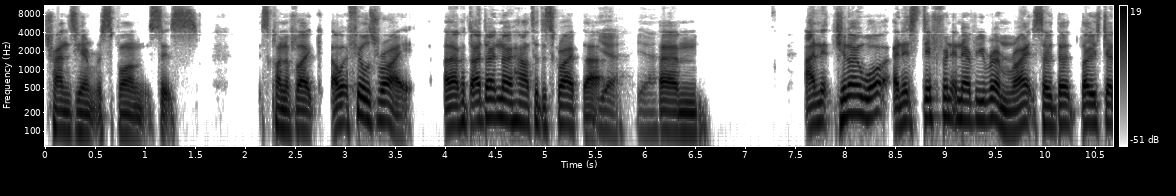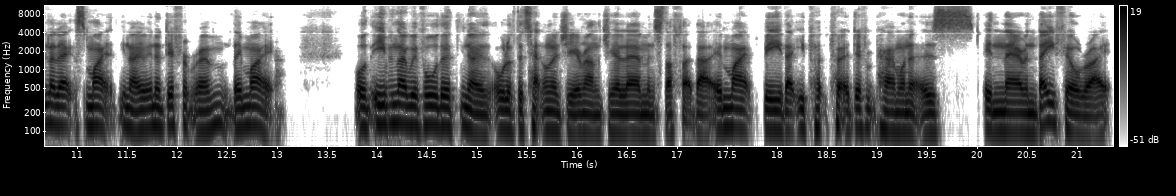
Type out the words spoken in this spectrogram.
transient response. It's it's kind of like oh it feels right. I, I don't know how to describe that. Yeah yeah. Um and it, you know what? And it's different in every room, right? So the, those Genelecs might, you know, in a different room, they might, or even though with all the, you know, all of the technology around GLM and stuff like that, it might be that you put, put a different pair of monitors in there and they feel right.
